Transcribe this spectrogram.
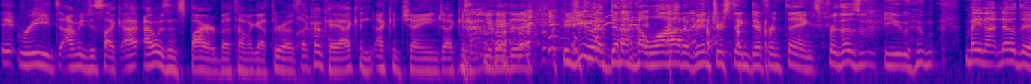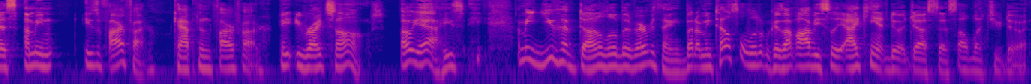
it reads. I mean, just like I, I was inspired by the time I got through. I was like, okay, I can I can change. I can you know do that because you have done a lot of interesting different things. For those of you who may not know this, I mean, he's a firefighter, captain firefighter. He, he writes songs. Oh yeah, he's. He, I mean, you have done a little bit of everything, but I mean, tell us a little because I'm obviously I can't do it justice. I'll let you do it.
